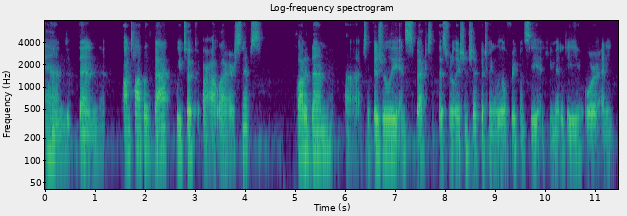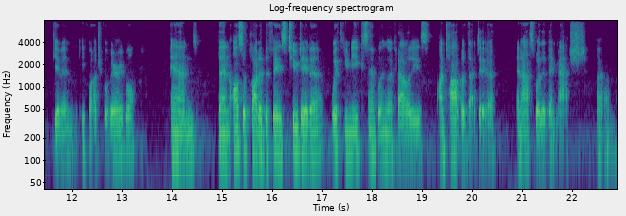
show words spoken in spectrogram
And then on top of that, we took our outlier SNPs, plotted them uh, to visually inspect this relationship between allele frequency and humidity or any given ecological variable. And then also plotted the phase two data with unique sampling localities on top of that data and asked whether they matched. Um,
